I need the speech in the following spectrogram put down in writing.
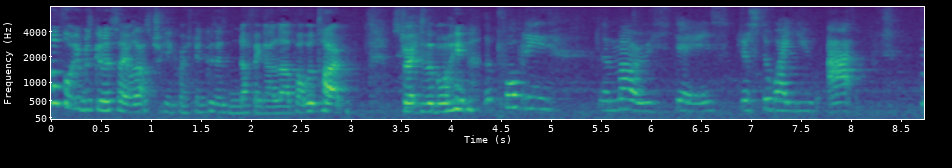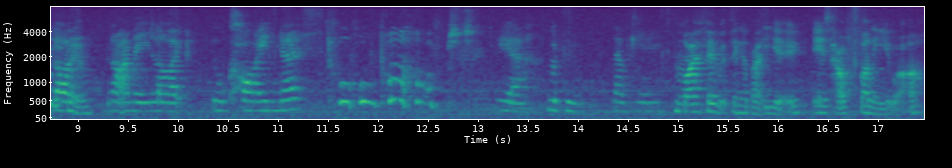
I thought he was going to say, well, that's a tricky question because there's nothing I love. I would type straight to the point. The probably the most is just the way you act. Like, Hmm. know what I mean? Like your kindness. Oh. Yeah, you. Love you. My favourite thing about you is how funny you are.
